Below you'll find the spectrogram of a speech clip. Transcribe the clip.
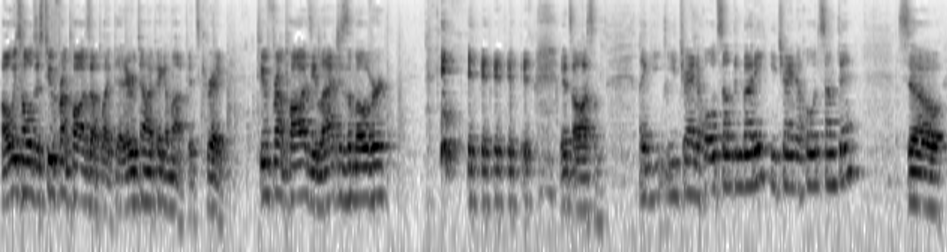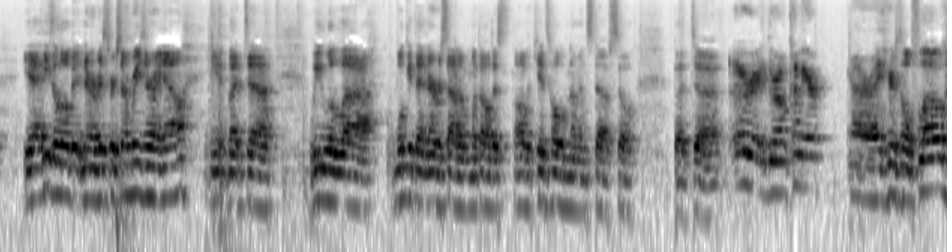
always holds his two front paws up like that every time I pick him up. It's great. Two front paws, he latches them over. it's awesome. Like, you trying to hold something, buddy? You trying to hold something? So, yeah, he's a little bit nervous for some reason right now. Yeah, but uh, we will, uh, we'll get that nervous out of him with all this, all the kids holding them and stuff. So, but, uh, all right, girl, come here. All right, here's little Flo.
